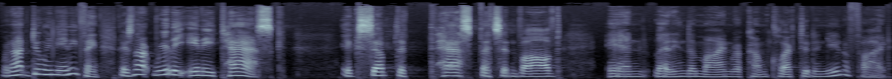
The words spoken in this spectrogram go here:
We're not doing anything. There's not really any task except the task that's involved in letting the mind become collected and unified.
